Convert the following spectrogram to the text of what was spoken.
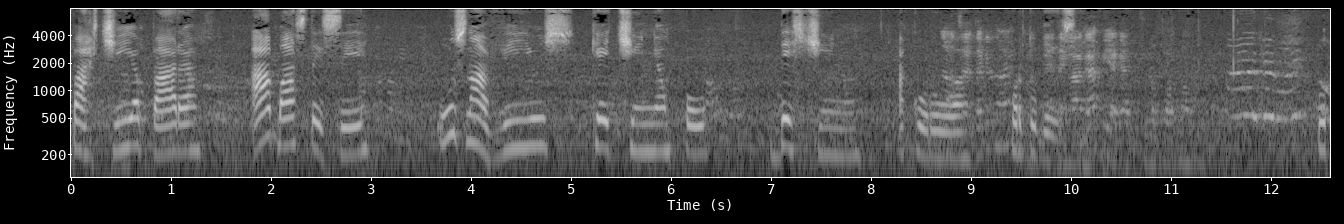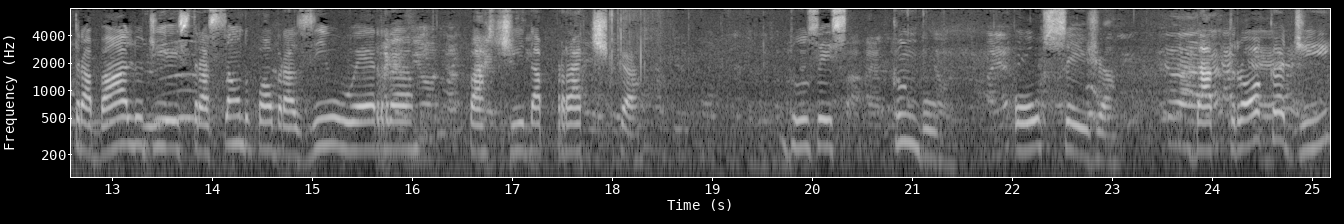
partia para abastecer os navios que tinham por destino a coroa portuguesa. O trabalho de extração do pau-brasil era partir da prática dos escambos, ou seja, da troca de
